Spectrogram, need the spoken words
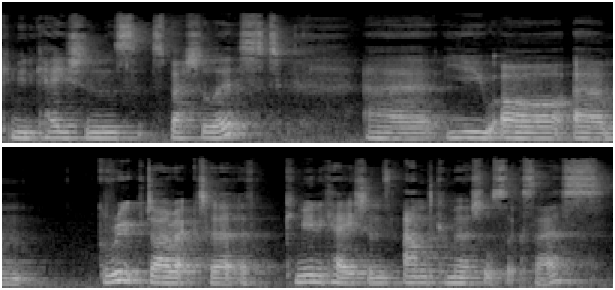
communications specialist. Uh, you are um, Group Director of Communications and Commercial Success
